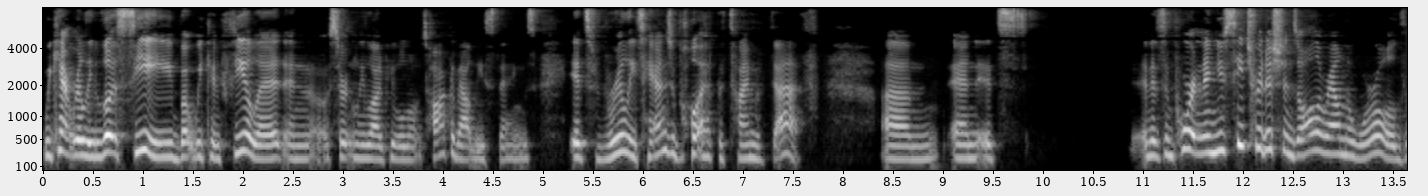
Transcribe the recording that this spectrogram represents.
we can't really look, see, but we can feel it. And uh, certainly a lot of people don't talk about these things. It's really tangible at the time of death. Um, and it's, and it's important. And you see traditions all around the world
